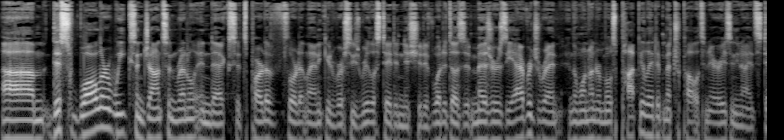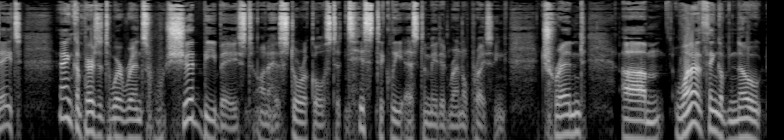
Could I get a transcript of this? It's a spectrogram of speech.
Um, this Waller Weeks and Johnson Rental Index, it's part of Florida Atlantic University's real estate initiative. What it does, it measures the average rent in the 100 most populated metropolitan areas in the United States and compares it to where rents should be based on a historical, statistically estimated rental pricing trend. Um, one other thing of note,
